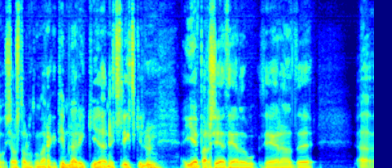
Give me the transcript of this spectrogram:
og sjálfstaflokkum var ekki timnaríki eða neitt slíkt skilur mm. ég er bara að segja þegar, þú- þegar að uh,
